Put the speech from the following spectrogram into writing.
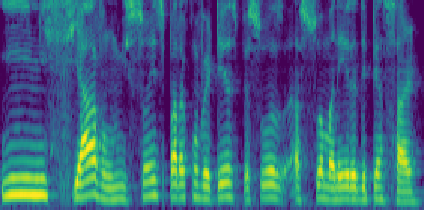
iniciavam missões para converter as pessoas à sua maneira de pensar.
